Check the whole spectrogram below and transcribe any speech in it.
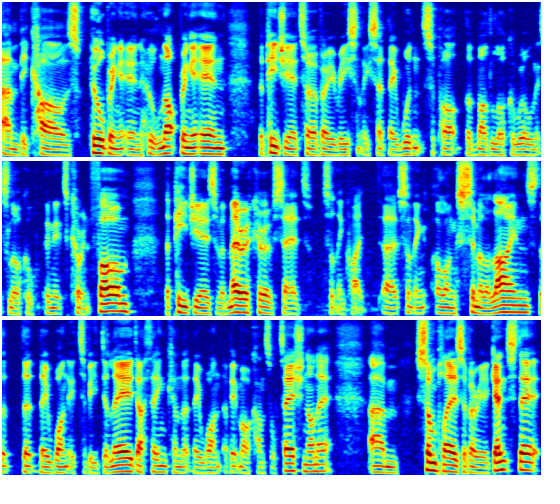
um, because who'll bring it in, who'll not bring it in. The PGA Tour very recently said they wouldn't support the model local rule in its local in its current form. The PGAs of America have said something quite uh, something along similar lines that that they want it to be delayed, I think, and that they want a bit more consultation on it. Um, some players are very against it.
